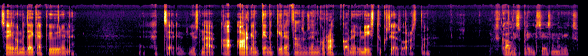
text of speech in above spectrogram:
Se ei ole mitenkään kyyninen. Että se, just nämä Argentiinan kirjat on semmoisia niin rakkauden ylistyksiä suorastaan. Kallis prinssi esimerkiksi?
